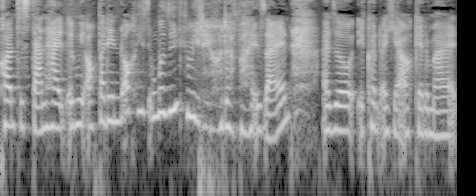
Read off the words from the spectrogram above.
konntest dann halt irgendwie auch bei den Lochis im Musikvideo dabei sein. Also ihr könnt euch ja auch gerne mal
